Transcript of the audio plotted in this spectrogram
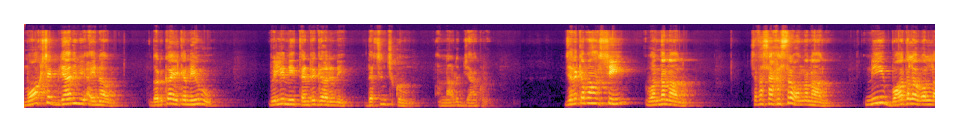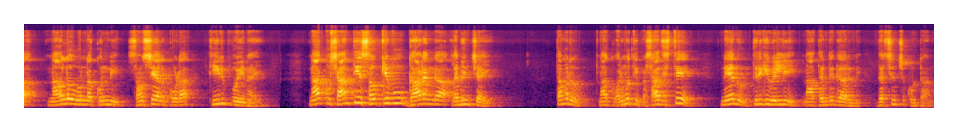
మోక్ష జ్ఞానివి అయినావు. గనుక ఇక నీవు వెళ్ళి నీ తండ్రి గారిని దర్శించుకును అన్నాడు జనకుడు. జనక మహర్షి వందనాలు శతసహస్ర వందనాలు. నీ బోధల వల్ల నాలో ఉన్న కొన్ని సంశయాలు కూడా తీరిపోయినాయి. నాకు శాంతి సౌఖ్యము గాఢంగా లభించాయి. తమరు నాకు అనుమతి ప్రసాదిస్తే నేను తిరిగి వెళ్ళి నా తండ్రి గారిని దర్శించుకుంటాను.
